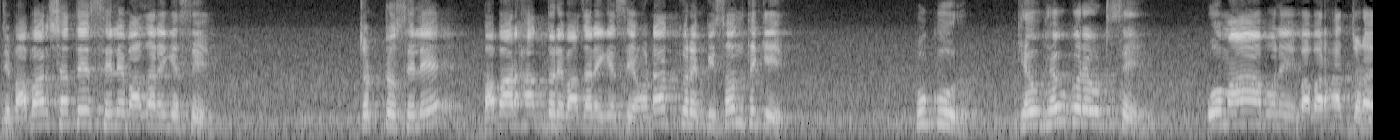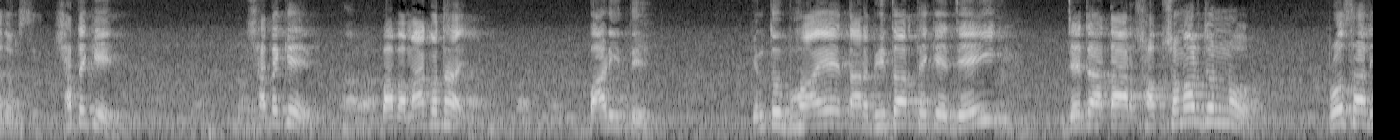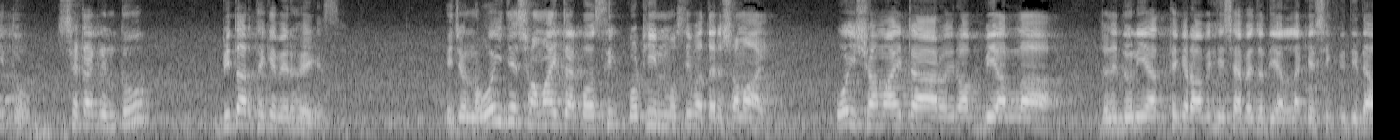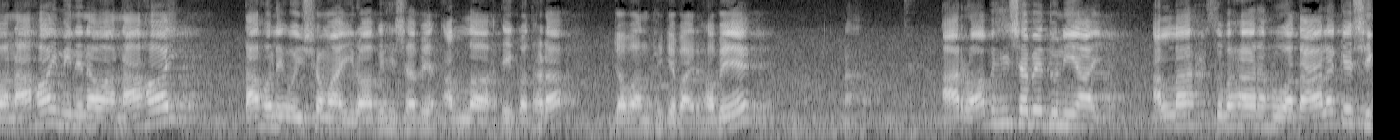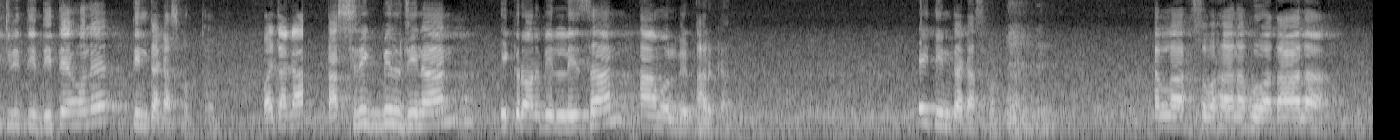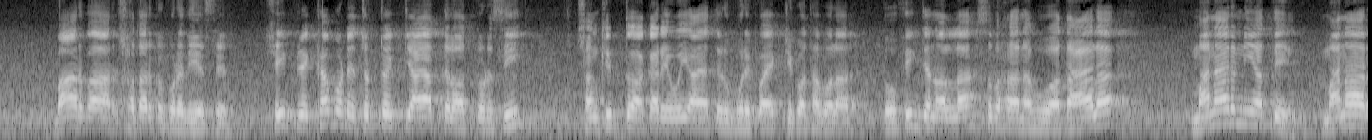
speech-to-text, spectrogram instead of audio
যে বাবার সাথে ছেলে বাজারে গেছে, ছোট্ট ছেলে বাবার হাত ধরে বাজারে গেছে, হঠাৎ করে পিছন থেকে পুকুর ঘেউ ঘেউ করে উঠছে, ও মা বলে বাবার হাত জড়ায় ধরছে। সাথে কে? সাথে কে? বাবা। মা কোথায়? বাড়িতে। কিন্তু ভয়ে তার ভিতর থেকে যেই যেটা তার সবসময়ের জন্য প্রচালিত সেটা কিন্তু ভিতর থেকে বের হয়ে গেছে। এই জন্য ওই যে সময়টা কঠিন মুসিবতের সময়, ওই সময়টা আর ওই রব্বি আল্লাহ যদি দুনিয়ার থেকে রবি হিসাবে যদি আল্লাহকে স্বীকৃতি দেওয়া না হয়, মেনে নেওয়া না হয়, তাহলে ওই সময় রব হিসাবে আল্লাহ এই কথাটা জবান থেকে বাইর হবে। আর রব হিসাবে দুনিয়ায় আল্লাহ সুবাহ তালাকে স্বীকৃতি দিতে হলে তিনটা কাজ করতে হবে। কয় টাকা? তাশরিক বিল জিনান, ইকরর বিল লিসান, আমল বিল আরকান। এই তিনটা কাজ করতে হবে। আল্লাহ সুবাহ বারবার সতর্ক করে দিয়েছেন। সেই প্রেক্ষাপটে ছোট্ট একটি আয়াত তেলাওয়াত করেছি। সংক্ষিপ্ত আকারে ওই আয়াতের উপরে কয়েকটি কথা বলার তৌফিক যেন আল্লাহ সুবাহ মানার নিয়াতে মানার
